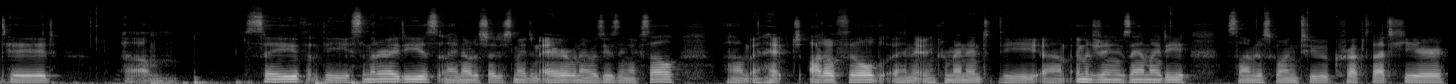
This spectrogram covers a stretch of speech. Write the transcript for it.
did um, save the submitter IDs, and I noticed I just made an error when I was using Excel um, and hit auto-filled and it incremented the um, imaging exam ID. So I'm just going to correct that here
